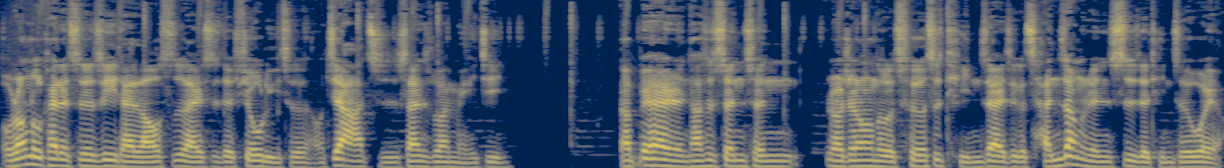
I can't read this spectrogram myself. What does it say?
哦，Rondo 开的车是一台劳斯莱斯的修理车，哦，价值三十万美金。那被害人他是声称 Roger Rondo 的车是停在这个残障人士的停车位啊。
